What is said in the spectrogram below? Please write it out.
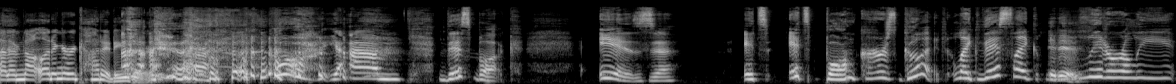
and I'm not letting her cut it either. yeah, um this book is it's it's bonkers good. Like this like It is. literally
